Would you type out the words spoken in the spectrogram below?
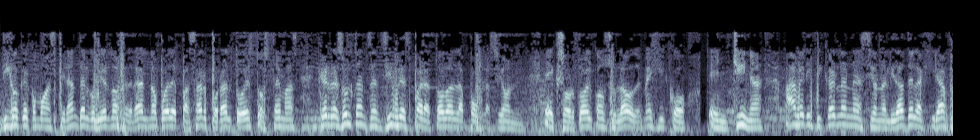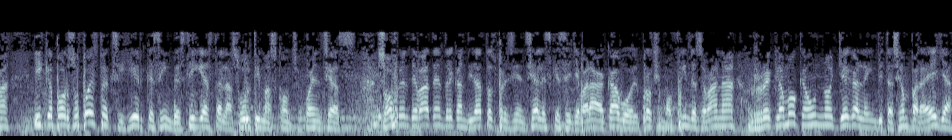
dijo que como aspirante al gobierno federal no puede pasar por alto estos temas que resultan sensibles para toda la población. Exhortó al Consulado de México en China a verificar la nacionalidad de la jirafa y que por supuesto exigir que se investigue hasta las últimas consecuencias. Sobre el debate entre candidatos presidenciales que se llevará a cabo el próximo fin de semana, reclamó que aún no llega la invitación para ella,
